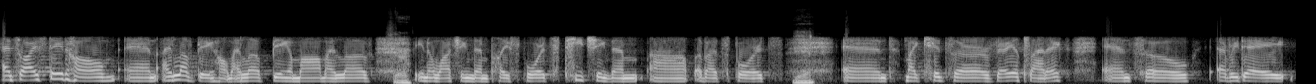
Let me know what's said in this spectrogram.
and so I stayed home and I love being home. I love being a mom. I love, Sure. you know, watching them play sports, teaching them, uh, about sports. Yeah. And my kids are very athletic. And so every day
